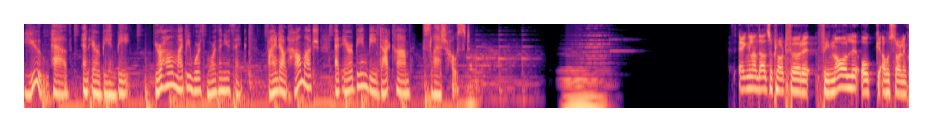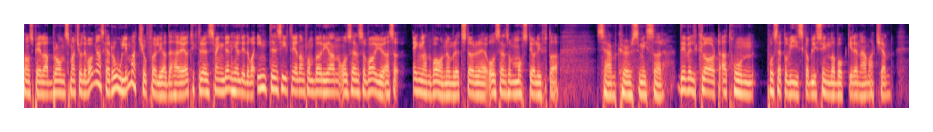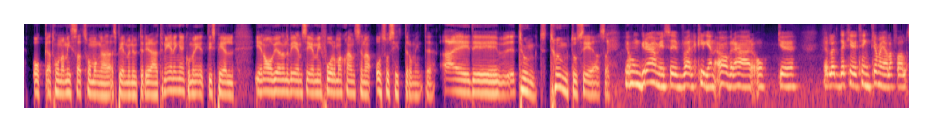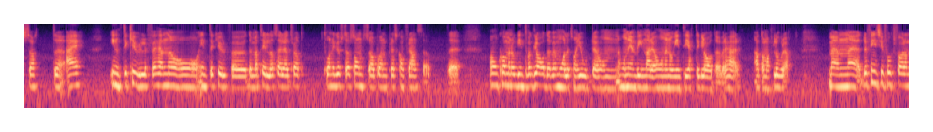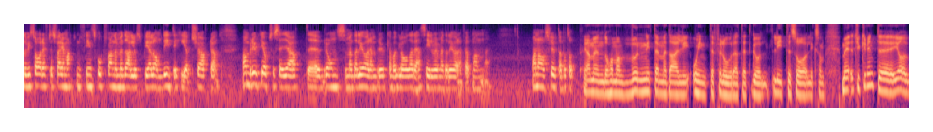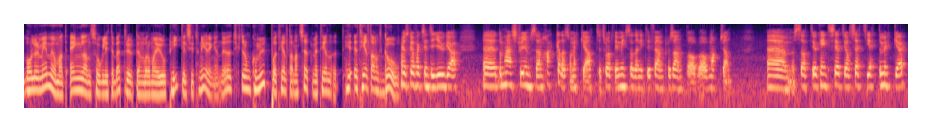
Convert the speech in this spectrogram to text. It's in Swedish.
you have an Airbnb. Your home might be worth more than you think. Find out how much at airbnb.com/slash host. England är alltså klart för final och Australien kommer spela bronsmatch och det var en ganska rolig match att följa det här. Jag tyckte det svängde en hel del. Det var intensivt redan från början och sen så var ju, alltså, England var numret större och sen så måste jag lyfta Sam Kerrs missar. Det är väl klart att hon på sätt och vis ska bli syndabock i den här matchen. Och att hon har missat så många spelminuter i den här turneringen, kommer till spel i en avgörande VM-semi, får de här chanserna och så sitter de inte. Nej, det är tungt. Tungt att se alltså. Ja, hon grämer ju sig verkligen över det här och eh, eller det kan jag ju tänka mig i alla fall så att eh, nej. inte kul för henne och inte kul för The Matildas. Jag tror att Tony Gustafsson sa på en presskonferens att eh, hon kommer nog inte vara glad över målet hon gjorde. Hon, hon är en vinnare och hon är nog inte jätteglad över det här. Att de har förlorat. Men eh, det finns ju fortfarande, vi sa det efter Sverige-matchen, det finns fortfarande medalj att spela om. Det är inte helt kört än. Man brukar ju också säga att eh, bronsmedaljören brukar vara gladare än silvermedaljören för att man, eh, man avslutar på topp. Ja, men då har man vunnit en medalj och inte förlorat ett guld. Lite så liksom. Men tycker inte, jag håller med mig om att England såg lite bättre ut än vad de har gjort hittills i turneringen. Jag tyckte de kom ut på ett helt annat sätt med ett, helt, ett helt annat go. Jag ska faktiskt inte ljuga. Eh, de här streamsen hackade så mycket att jag tror att vi missade 95% av, av matchen. Um, så att jag kan inte säga att jag har sett jättemycket.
